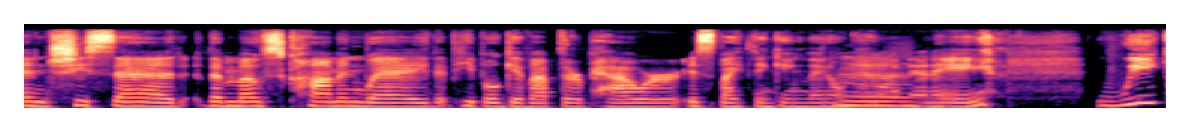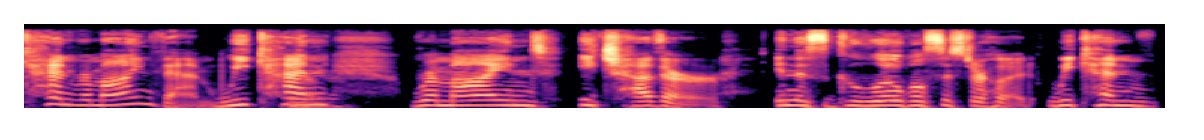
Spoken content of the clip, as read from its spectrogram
And she said the most common way that people give up their power is by thinking they don't mm. have any. We can remind them, we can yeah. remind each other in this global sisterhood. We can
